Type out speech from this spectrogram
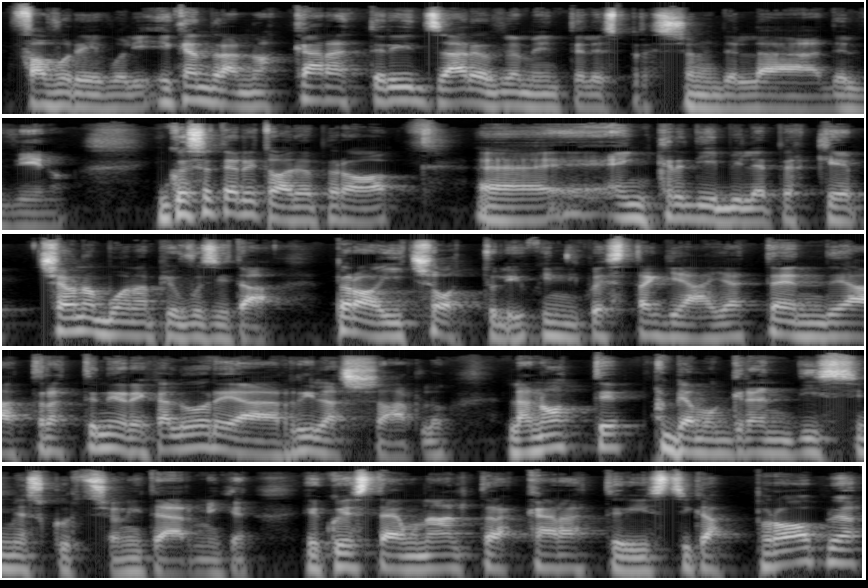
favorevoli e che andranno a caratterizzare ovviamente l'espressione della, del vino. In questo territorio però eh, è incredibile perché c'è una buona piovosità, però i ciottoli, quindi questa ghiaia, tende a trattenere calore e a rilasciarlo. La notte abbiamo grandissime escursioni termiche e questa è un'altra caratteristica propria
